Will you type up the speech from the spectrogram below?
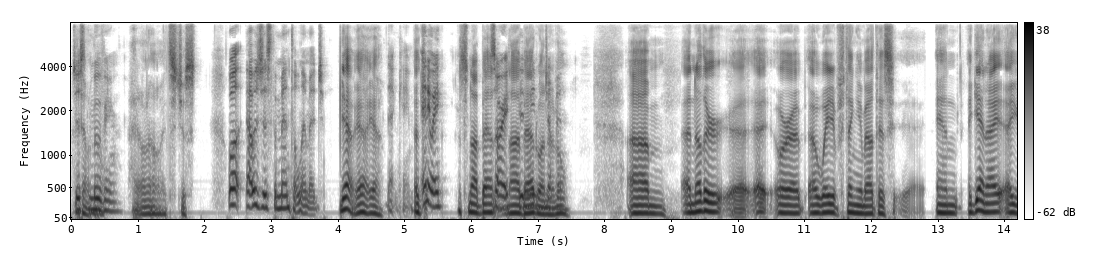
Just know. moving. I don't know. It's just Well, that was just the mental image yeah, yeah, yeah. that came. That's- anyway, It's not bad. Sorry, not a bad one at all. Um, another uh, uh, or a, a way of thinking about this, and again, I, I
